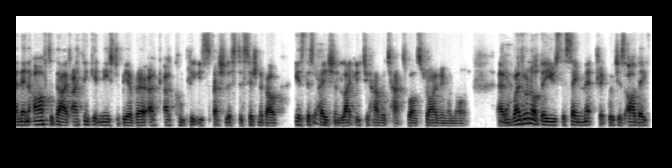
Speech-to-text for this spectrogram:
and then after that, I think it needs to be a very a, a completely specialist decision about is this yeah. patient likely to have attacks whilst driving or not, and yeah. whether or not they use the same metric, which is are they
